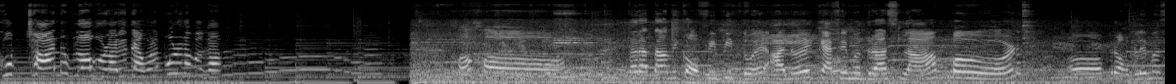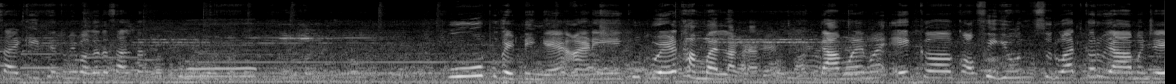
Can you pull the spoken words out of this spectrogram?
खूप छान ब्लॉग होणार आहे. त्यामुळे पूर्ण बघा. तर आता आम्ही कॉफी पितोय. आलोय कॅफे मद्रासला पण प्रॉब्लेम असा आहे की इथे तुम्ही बघत असाल तर खूप वेटिंग आहे आणि खूप वेळ थांबायला लागणार आहे. त्यामुळे मग एक कॉफी घेऊन सुरुवात करूया. म्हणजे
